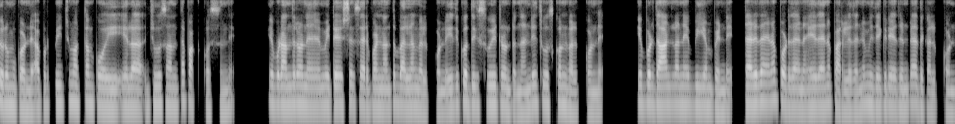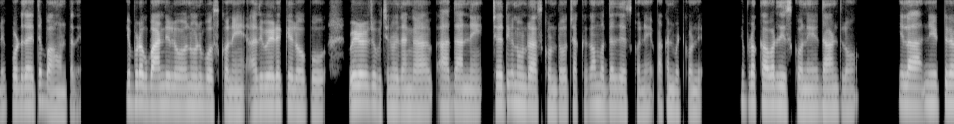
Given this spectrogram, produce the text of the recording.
తురుముకోండి. అప్పుడు పీచు మొత్తం పోయి ఇలా జ్యూస్ అంతా పక్కకు వస్తుంది ఇప్పుడు అందులోనే మీ టేస్ట్కి సరిపడినంత బెల్లం కలుపుకోండి. ఇది కొద్దిగా స్వీట్ ఉంటుందండి. చూసుకొని కలుపుకోండి. ఇప్పుడు దాంట్లోనే బియ్యం పిండి. తడిదైనా పొడిదైనా ఏదైనా పర్లేదండి. మీ దగ్గర ఏది ఉంటే అది కలుపుకోండి. పొడిదైతే బాగుంటుంది. ఇప్పుడు ఒక బాండీలో నూనె పోసుకొని అది వేడెక్కేలోపు వీడియోలో చూపించిన విధంగా దాన్ని చేతికి నూనె రాసుకుంటూ చక్కగా ముద్దలు చేసుకొని పక్కన పెట్టుకోండి. ఇప్పుడు ఒక కవర్ తీసుకొని దాంట్లో ఇలా నీట్గా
